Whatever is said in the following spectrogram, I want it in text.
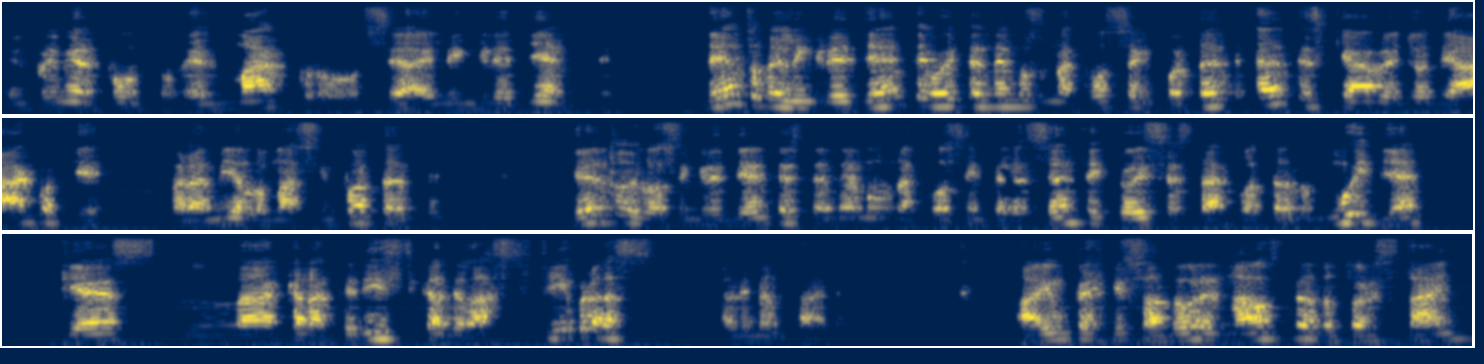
el primer punto, el macro, o sea, el ingrediente. Dentro del ingrediente, hoy tenemos una cosa importante, antes que hable yo de agua, que para mí es lo más importante, dentro de los ingredientes tenemos una cosa interesante que hoy se está explotando muy bien, que es la característica de las fibras alimentarias. Hay un pesquisador en Austria, doctor Stein,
